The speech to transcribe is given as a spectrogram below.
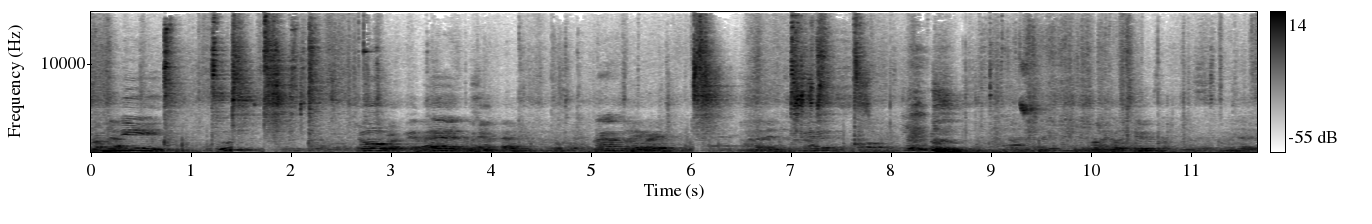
From the knees. Joe, Ed. Grappling. You want to go two? Ed,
